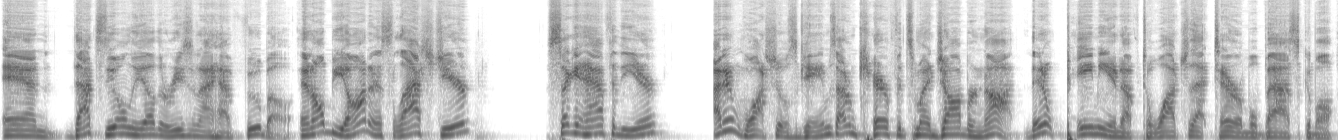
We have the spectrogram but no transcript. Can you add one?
And that's the only other reason I have Fubo. And I'll be honest, last year, second half of the year, I didn't watch those games. I don't care if it's my job or not. They don't pay me enough to watch that terrible basketball.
